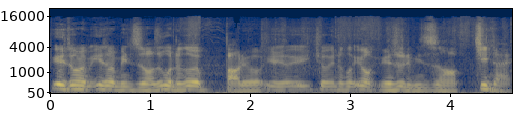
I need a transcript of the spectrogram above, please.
越多的越多的名字哦，如果能够保留，越越就能够用原住的名字哦进来，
